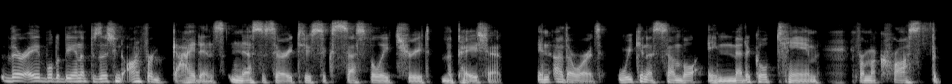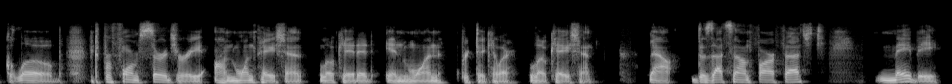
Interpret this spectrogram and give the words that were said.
they're able to be in a position to offer guidance necessary to successfully treat the patient. In other words, we can assemble a medical team from across the globe to perform surgery on one patient located in one particular location. Now, does that sound far fetched? Maybe,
